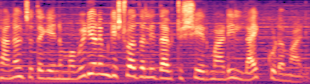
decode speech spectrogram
channel ಜೊತೆಗೆ ನಮ್ಮ ವಿಡಿಯೋ ನಿಮ್ಗೆ ಇಷ್ಟವಾದಲ್ಲಿ ದಯವಿಟ್ಟು ಶೇರ್ ಮಾಡಿ ಲೈಕ್ ಕೂಡ ಮಾಡಿ.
